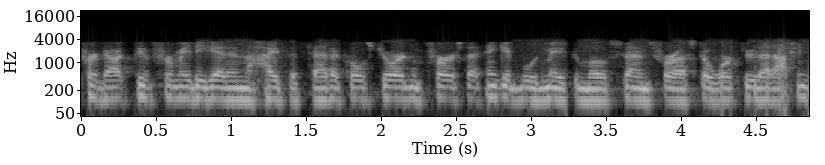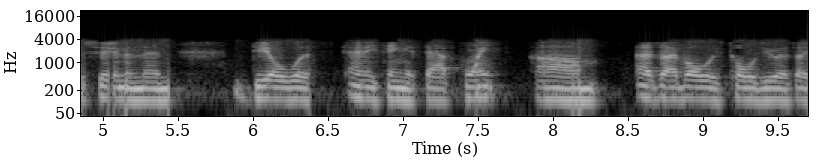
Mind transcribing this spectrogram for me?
productive for me to get into hypotheticals, Jordan. First, I think it would make the most sense for us to work through that option decision and then deal with anything at that point. Um, as I've always told you, as I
